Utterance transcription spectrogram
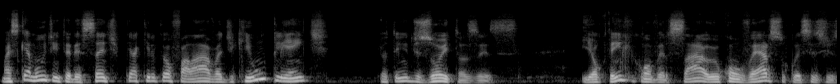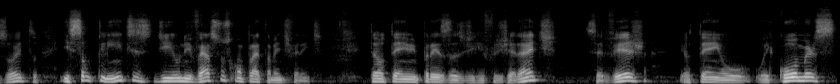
Mas que é muito interessante, porque é aquilo que eu falava, de que um cliente, eu tenho 18 às vezes. E eu tenho que conversar, eu converso com esses 18 e são clientes de universos completamente diferentes. Então eu tenho empresas de refrigerante, cerveja, eu tenho o e-commerce,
